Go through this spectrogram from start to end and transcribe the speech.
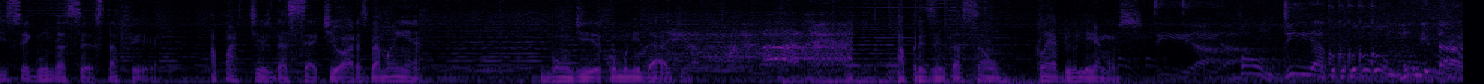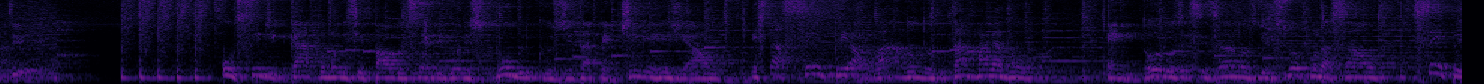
de segunda a sexta-feira, a partir das 7 horas da manhã. Bom dia, comunidade. Apresentação: Clébio Lemos. Bom dia, co co comunidade. O Sindicato Municipal dos Servidores Públicos de Tapetinga e região está sempre ao lado do trabalhador. Em todos esses anos de sua fundação, sempre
